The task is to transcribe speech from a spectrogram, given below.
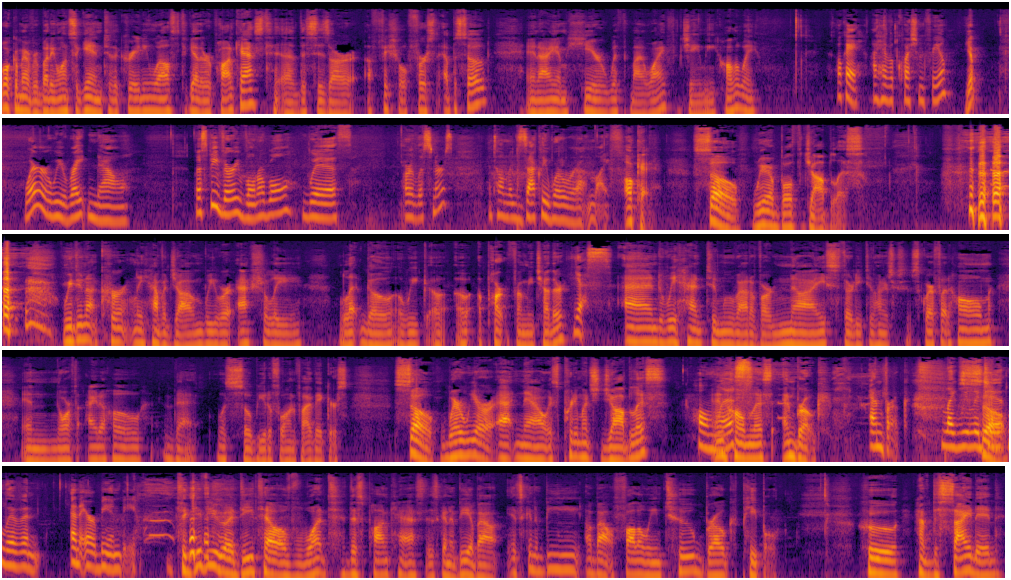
Welcome, everybody, once again to the Creating Wealth Together podcast. Uh, this is our official first episode, and I am here with my wife, Jamie Holloway. Okay, I have a question for you. Yep. Where are we right now? Let's be very vulnerable with our listeners and tell them exactly where we're at in life. Okay. So we are both jobless. we do not currently have a job. We were actually let go a week uh, uh, apart from each other. Yes. And we had to move out of our nice 3,200 square foot home in North Idaho that was so beautiful on five acres. So, where we are at now is pretty much jobless, Homeless and homeless, and broke. and broke. Like we legit So- live in an Airbnb. to give you a detail of what this podcast is going to be about, it's going to be about following two broke people who have decided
